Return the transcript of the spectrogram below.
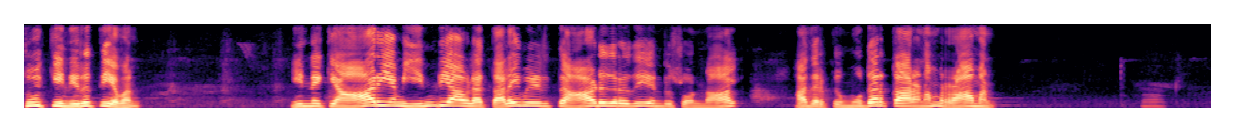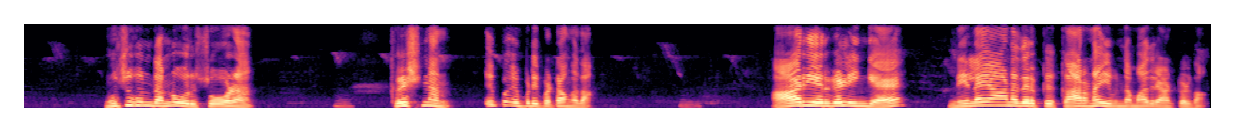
தூக்கி நிறுத்தியவன். இன்னைக்கு ஆரியம் இந்தியாவில் தலைவிழித்து ஆடுகிறது என்று சொன்னால் அதற்கு முதற் காரணம் ராமன். முசுகுந்தன் ஒரு சோழன். கிருஷ்ணன். இப்போ இப்படிப்பட்டவங்க தான். ஆரியர்கள் இங்கே நிலையானதற்கு காரணம் இந்த மாதிரி ஆட்கள் தான்.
